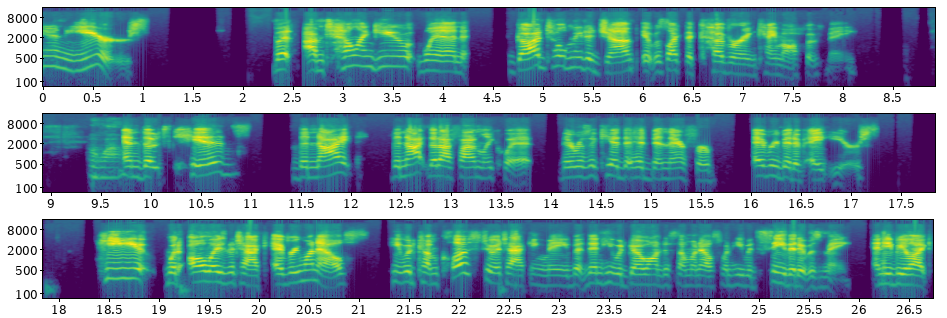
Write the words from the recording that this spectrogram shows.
10 years. But I'm telling you, when God told me to jump, it was like the covering came off of me. Oh wow. And those kids, the night the night that I finally quit, there was a kid that had been there for every bit of 8 years. He would always attack everyone else. He would come close to attacking me, but then he would go on to someone else when he would see that it was me. And he'd be like,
